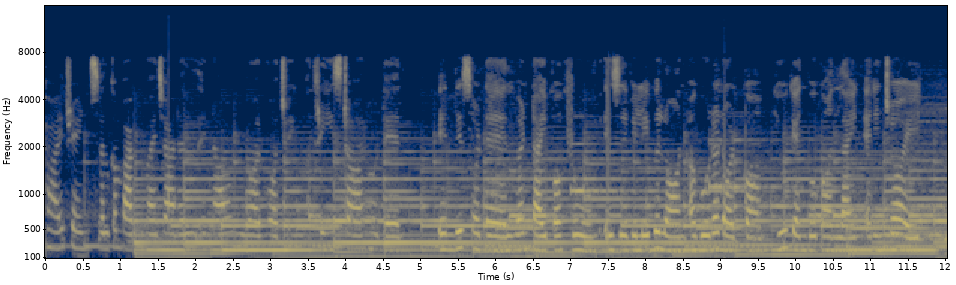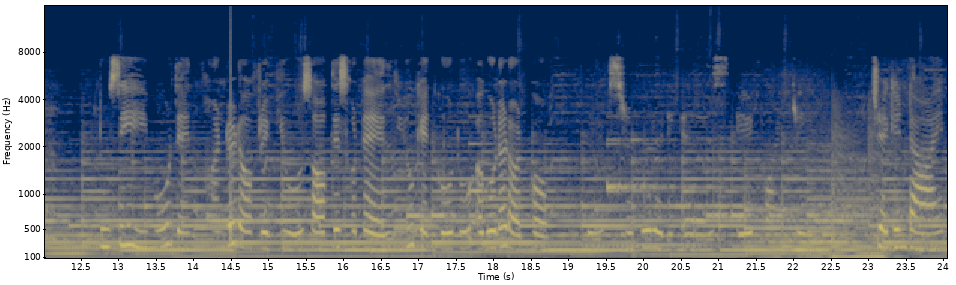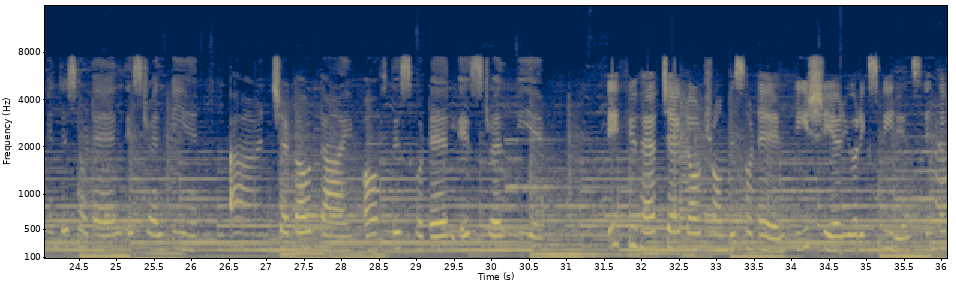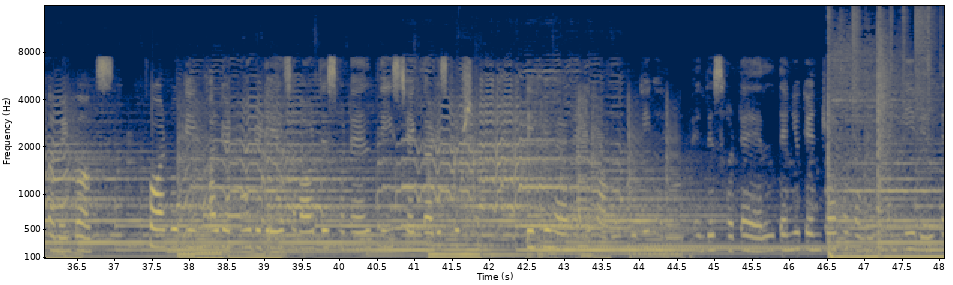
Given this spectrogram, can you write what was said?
Hi friends, welcome back to my channel and now you are watching a 3-star hotel. In this hotel, one type of room is available on agoda.com. You can book online and enjoy it. To see more than 100 of reviews of this hotel, you can go to agoda.com. Its review rating is 8.3. Check-in time in this hotel is 12 pm check-out time of this hotel is 12 pm. If you have checked out from this hotel, please share your experience in the comment box. For booking or get more details about this hotel, please check the description. If you have any problem booking a room in this hotel, then you can drop a comment and we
